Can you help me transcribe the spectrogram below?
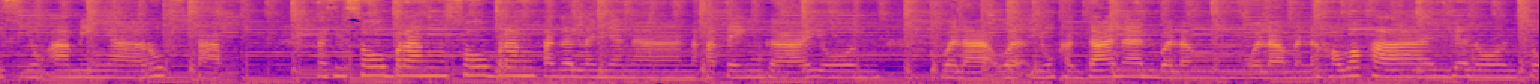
is yung aming uh, rooftop kasi sobrang, sobrang tagal na niya na nakatenga yon wala, wala, yung hagdanan, walang, wala man lang hawakan, ganon. So,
